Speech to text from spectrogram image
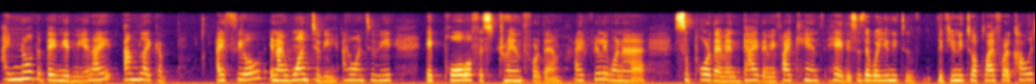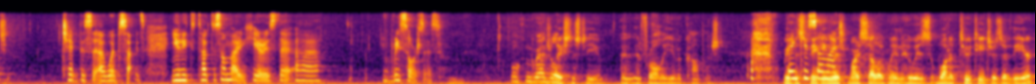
I know that they need me. And I, I'm like a, I feel and I want to be, I want to be a pole of strength for them. I really want to support them and guide them. If I can't, hey, this is the way you need to, if you need to apply for a college, check this uh, websites. You need to talk to somebody. Here is the uh, resources. Well, congratulations to you. and, and for all that you've accomplished. We've Thank been you so speaking much. with Marcella Nguyen, who is one of two Teachers of the Year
